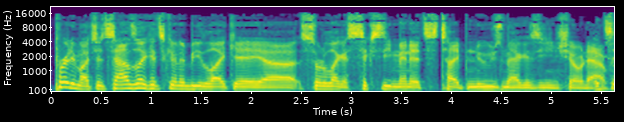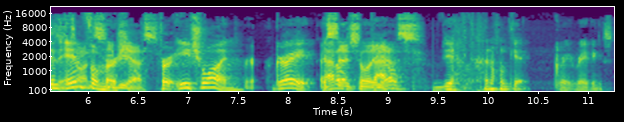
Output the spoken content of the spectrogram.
Pretty much. It sounds like it's going to be like a uh, sort of like a 60 minutes type news magazine show now. It's an on infomercial for each one. Great. That'll- Essentially, that'll- yes. Yeah, that'll get great ratings.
